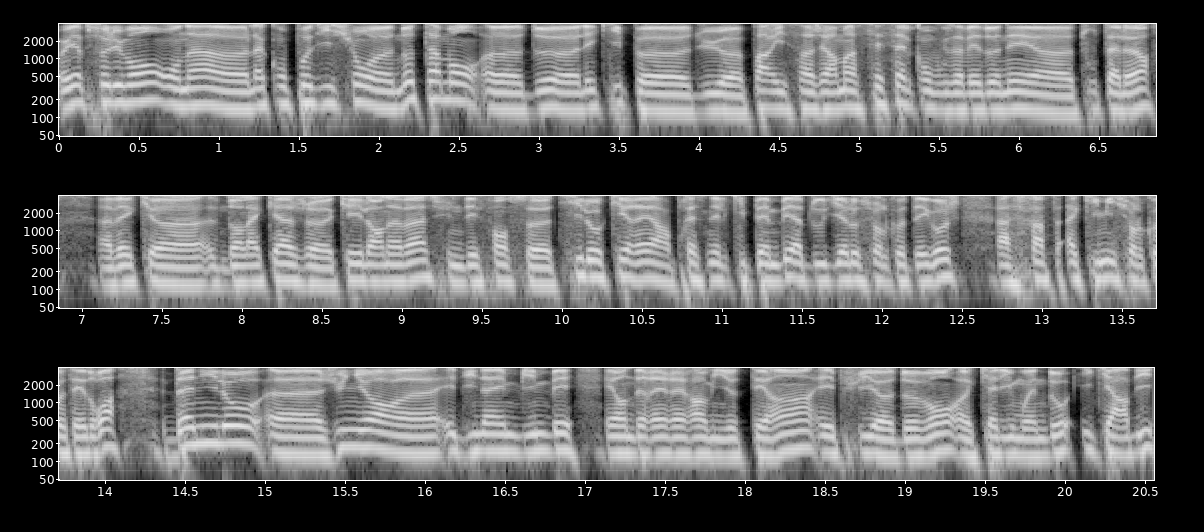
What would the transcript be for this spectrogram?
Oui, absolument. On a euh, la composition euh, notamment euh, de l'équipe euh, du euh, Paris Saint-Germain. C'est celle qu'on vous avait donnée euh, tout à l'heure, avec euh, dans la cage euh, Keylor Navas, une défense euh, Thilo Kerrer, Presnel Kipembe, Abdou Diallo sur le côté gauche, Ashraf Hakimi sur le côté droit, Danilo euh, Junior euh, et Dina Mbimbe et Ander Herrera au milieu de terrain et puis euh, devant euh, Kalimwendo, Icardi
